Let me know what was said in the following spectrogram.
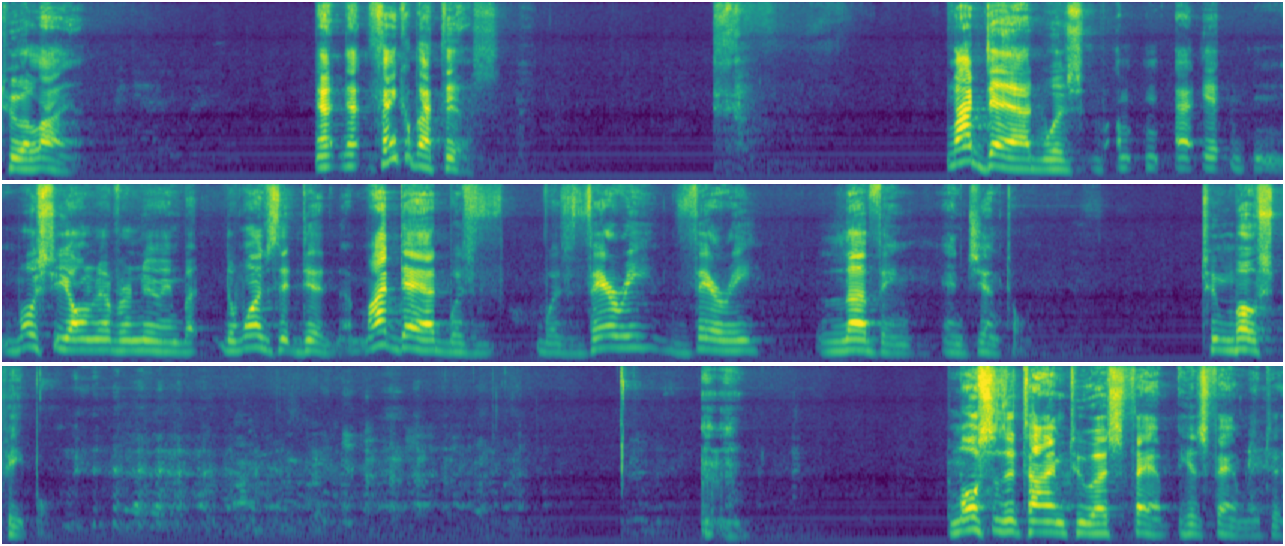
to a lion. Now, now, think about this. My dad was, um, uh, it, most of y'all never knew him, but the ones that did, my dad was, was very, very loving and gentle to most people. Most of the time to us, fam- his family too.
